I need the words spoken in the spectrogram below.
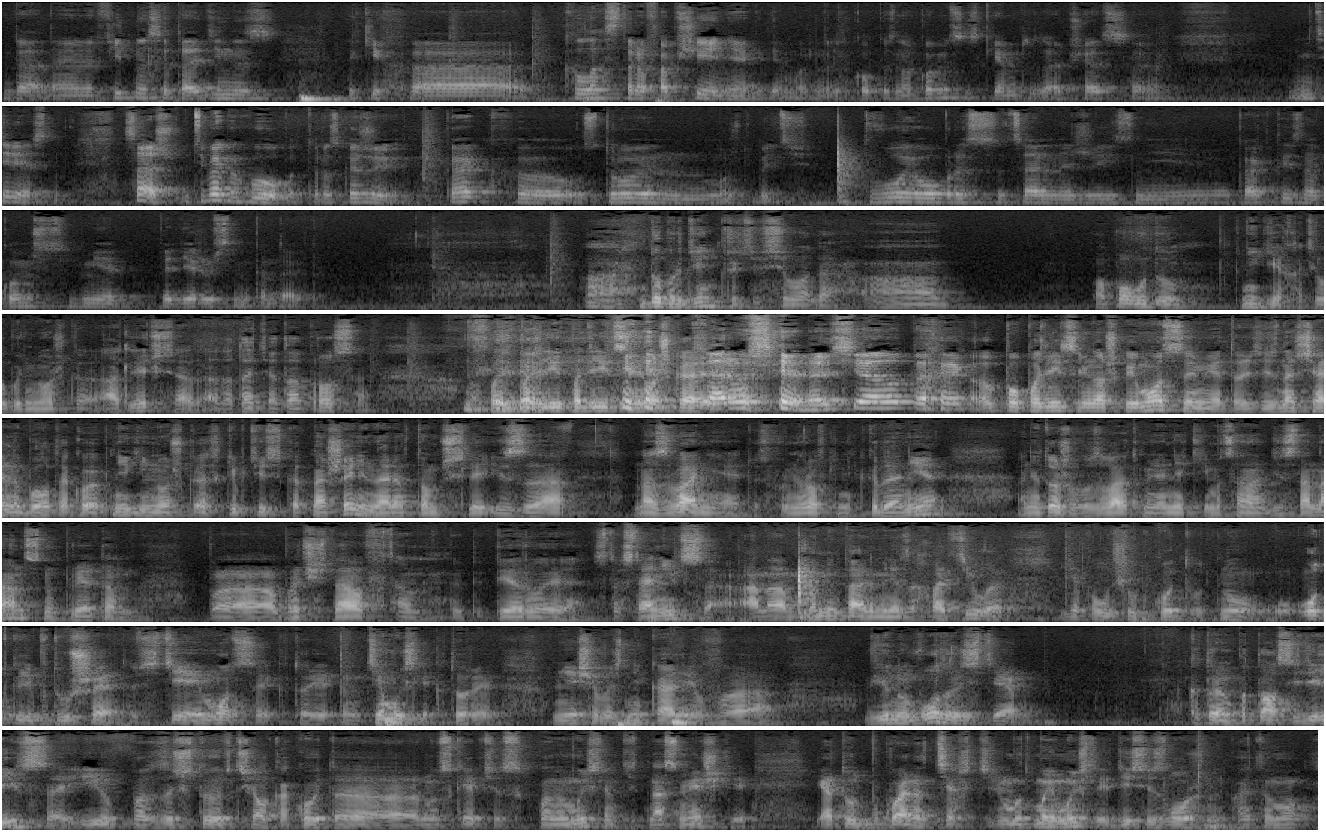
да, наверное, фитнес это один из таких э, кластеров общения, где можно легко познакомиться с кем-то, заобщаться. Интересно. Саш, у тебя какой опыт? Расскажи, как э, устроен, может быть, твой образ социальной жизни, как ты знакомишься с людьми, поддерживаешь с ними контакт? А, добрый день, прежде всего, да. А, по поводу книги я хотел бы немножко отвлечься, отойти от вопроса. Поделиться немножко... Хорошее начало, так. Поделиться немножко эмоциями. То есть изначально было такое книги немножко скептическое отношение, наверное, в том числе из-за названия, то есть формулировки «никогда не». Они тоже вызывают у меня некий эмоциональный диссонанс, но при этом прочитав там первые страницы, она моментально меня захватила, я получил какой-то ну, отклик в душе, то есть те эмоции, которые, те мысли, которые мне еще возникали в, в юном возрасте, которым пытался делиться, и зачастую встречал какой-то ну, скепсис к моим мыслям, какие-то насмешки, и а тут буквально тех, вот мои мысли здесь изложены, поэтому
